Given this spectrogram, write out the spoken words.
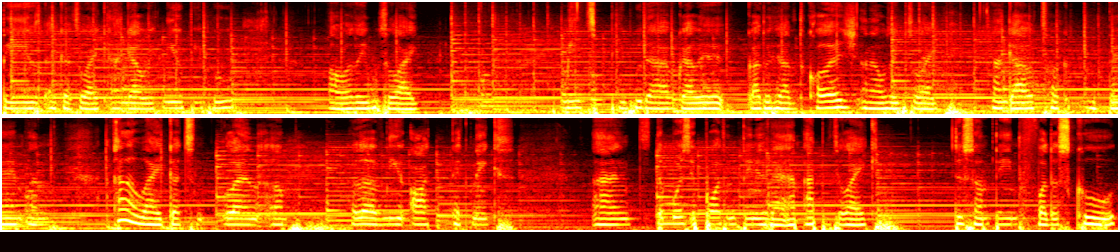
things. I got to like hang out with new people. I was able to like meet people that have graduated graduated out of college, and I was able to like hang out, talk with them, and I kind of like got to learn um, lot of new art techniques. And the most important thing is that I'm happy to like do something for the school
